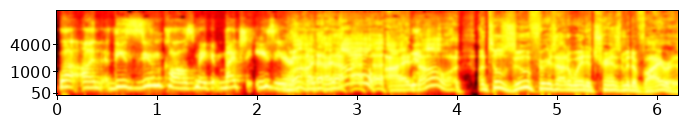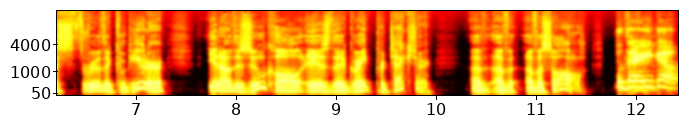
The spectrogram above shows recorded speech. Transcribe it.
well, on these Zoom calls make it much easier. Well, I, I know, I know. Until Zoom figures out a way to transmit a virus through the computer, you know, the Zoom call is the great protector of of, of us all. Well, there you go.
